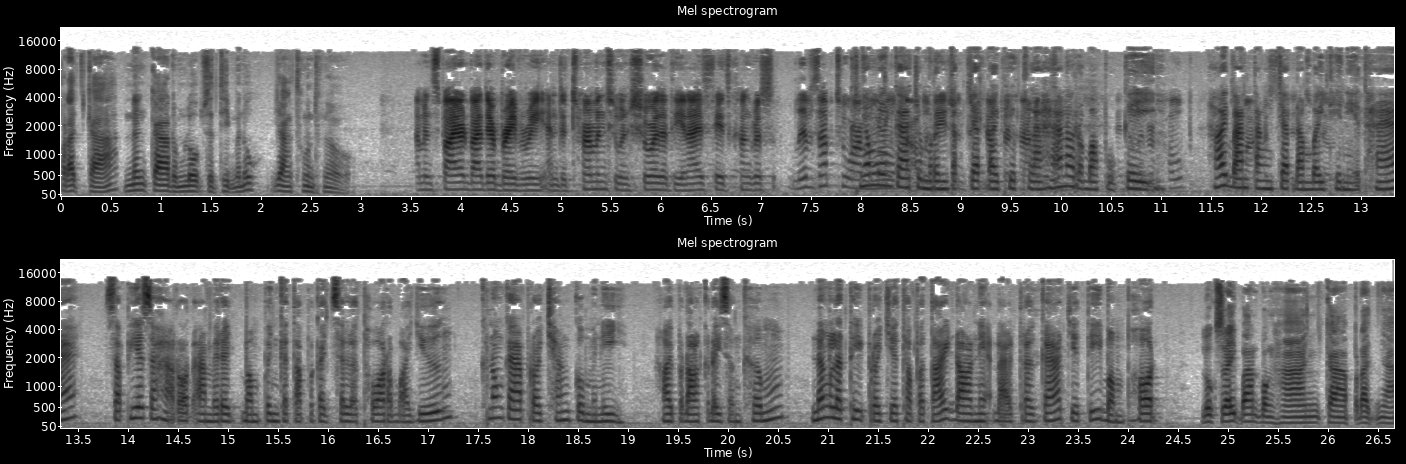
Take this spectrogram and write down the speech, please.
ផ្ដាច់ការនិងការរំលោភសិទ្ធិមនុស្សយ៉ាងធ្ងន់ធ្ងរ ខ្ញុំមាន moral ការជំរុញទឹក obligation ចិត្តដោយភាពក្លាហានរបស់ពួកគេហើយបានតាំងចិត្តដើម្បីធានាថាសភាសហរដ្ឋអាមេរិកបំពេញកាតព្វកិច្ចសិលធម៌របស់យើង ក្នុងការប្រឆាំងកុម្មុយនីសហើយផ្ដល់ក្តីសង្ឃឹមនិងលទ្ធិប្រជាធិបតេយ្យដល់អ្នកដែលត្រូវការជាទីបំផុតលោកស្រីបានបង្ហាញការបដិញ្ញា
